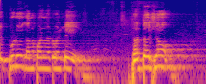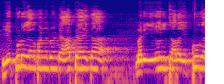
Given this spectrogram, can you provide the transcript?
ఎప్పుడూ కనపడినటువంటి సంతోషం ఎప్పుడూ కనపడినటువంటి ఆప్యాయత మరి ఈరోజు చాలా ఎక్కువగా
